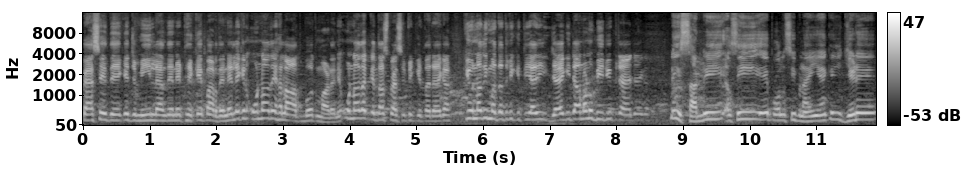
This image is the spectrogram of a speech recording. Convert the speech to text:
ਪੈਸੇ ਦੇ ਕੇ ਜ਼ਮੀਨ ਲੈਂਦੇ ਨੇ, ਠੇਕੇ ਭਰਦੇ ਨੇ, ਲੇਕਿਨ ਉਹਨਾਂ ਦੇ ਹਾਲਾਤ ਬਹੁਤ ਮਾੜੇ ਨੇ। ਉਹਨਾਂ ਦਾ ਕਿੱਦਾਂ ਸਪੈਸੀਫਿਕ ਕੀਤਾ ਜਾਏਗਾ ਕਿ ਉਹਨਾਂ ਦੀ ਮਦਦ ਵੀ ਕੀਤੀ ਜਾਏਗੀ ਜਾਏਗੀ ਜਾਂ ਉਹਨਾਂ ਨੂੰ ਬੀਜ ਵੀ ਪਹੁੰਚਾਇਆ ਜਾਏਗਾ? ਨਹੀਂ, ਸਾਡੀ, ਅਸੀਂ ਇਹ ਪਾਲਿਸੀ ਬਣਾਈ ਹੈ ਕਿ ਜਿਹੜੇ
